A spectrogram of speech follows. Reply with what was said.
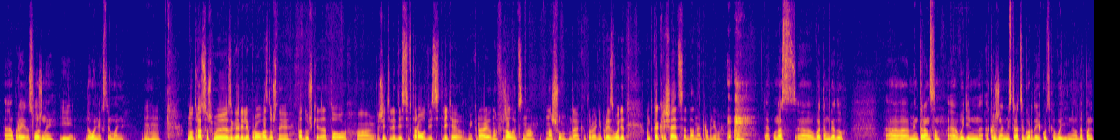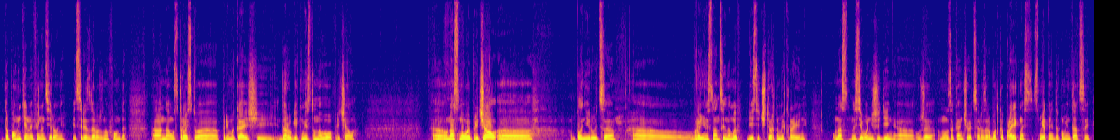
а, проезда сложные и довольно экстремальные. Мгм. Ну, вот раз уж мы заговорили про воздушные подушки, да, то э, жители 202-203 микрорайонов жалуются на, на шум, да, который они производят. Вот как решается данная проблема? Так, у нас э, в этом году э, Минтрансом э, выделено, окружной администрации города Якутска выделено допол- дополнительное финансирование из средств дорожного фонда э, на устройство примыкающей дороги к месту нового причала. Э, у нас новый причал э, планируется э, в районе станции Намыв, в 204 микрорайоне. У нас на сегодняшний день э, уже ну, заканчивается разработка проектной сметной документации.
